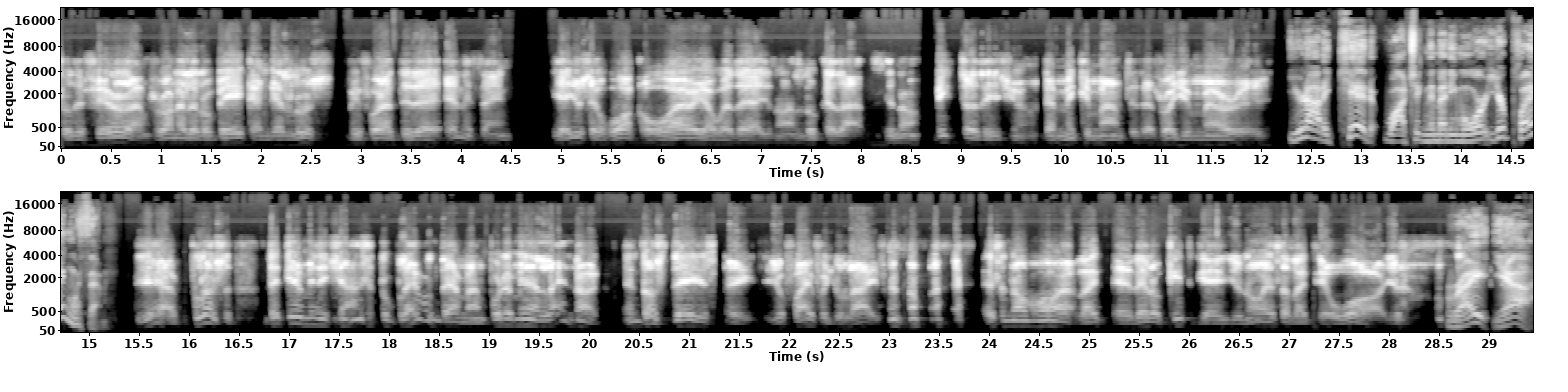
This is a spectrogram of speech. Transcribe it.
to the field and run a little bit and get loose before I did uh, anything. Yeah, I used to walk away over there, you know, and look at that, you know. Big tradition, the Mickey Mantle, the Roger Maris. You're not a kid watching them anymore. You're playing with them. Yeah, plus they gave me the chance to play with them and put them in a lineup. In those days, hey, you fight for your life. it's no more like a little kid game, you know. It's like a war, you know. right? Yeah.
